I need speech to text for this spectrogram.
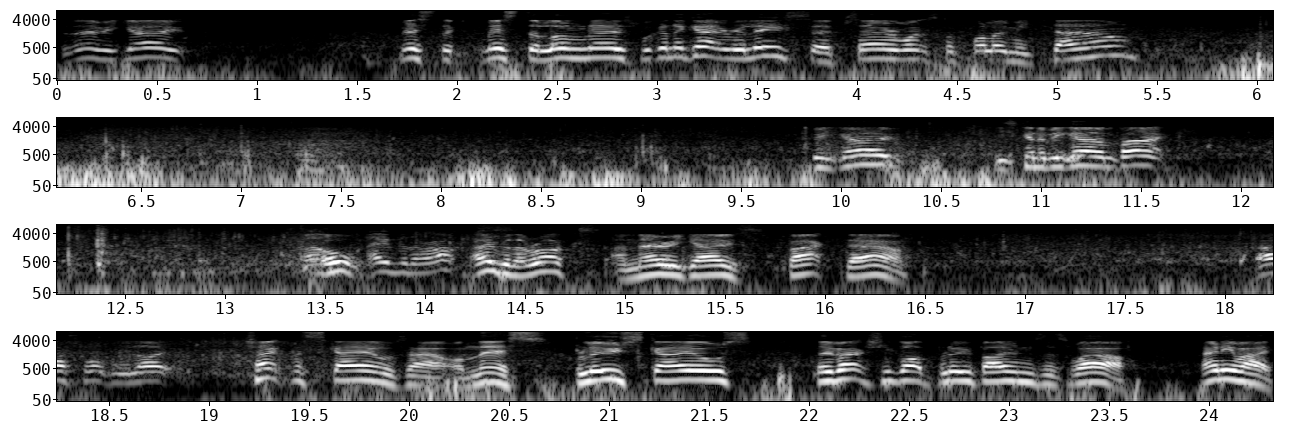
So there we go. Mr. Mr. Longnose, we're gonna get a release. So if Sarah wants to follow me down. Here we go. He's gonna be going back. Well, Oh. over the rocks. Over the rocks, and there he goes, back down. That's what we like. Check the scales out on this. Blue scales, they've actually got blue bones as well. Anyway,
